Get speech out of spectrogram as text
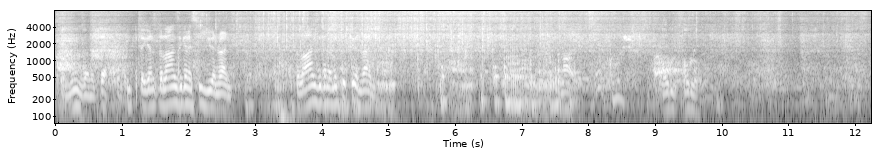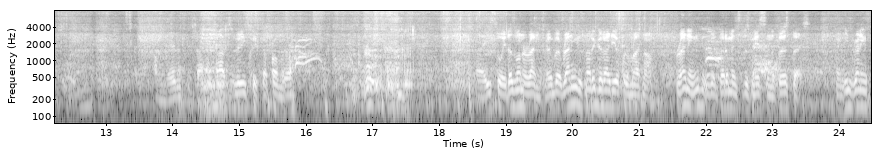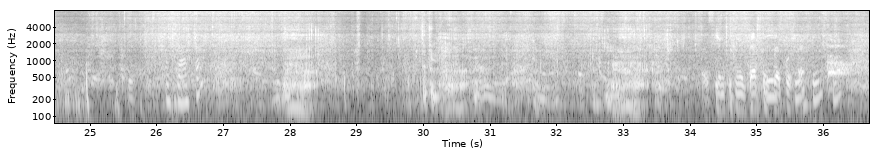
He's gonna have some moves on his back. The people- they're gonna- The lions are gonna see you and run. The lions are gonna look at you and run. Hold me, hold me. I'm ready to jump. That's very quick, I promise. Uh, he saw he doesn't want to run. Remember, running is not a good idea for him right now. Running is what got him into this mess in the first place. And he's running. I see him keeping his back into that bush there.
